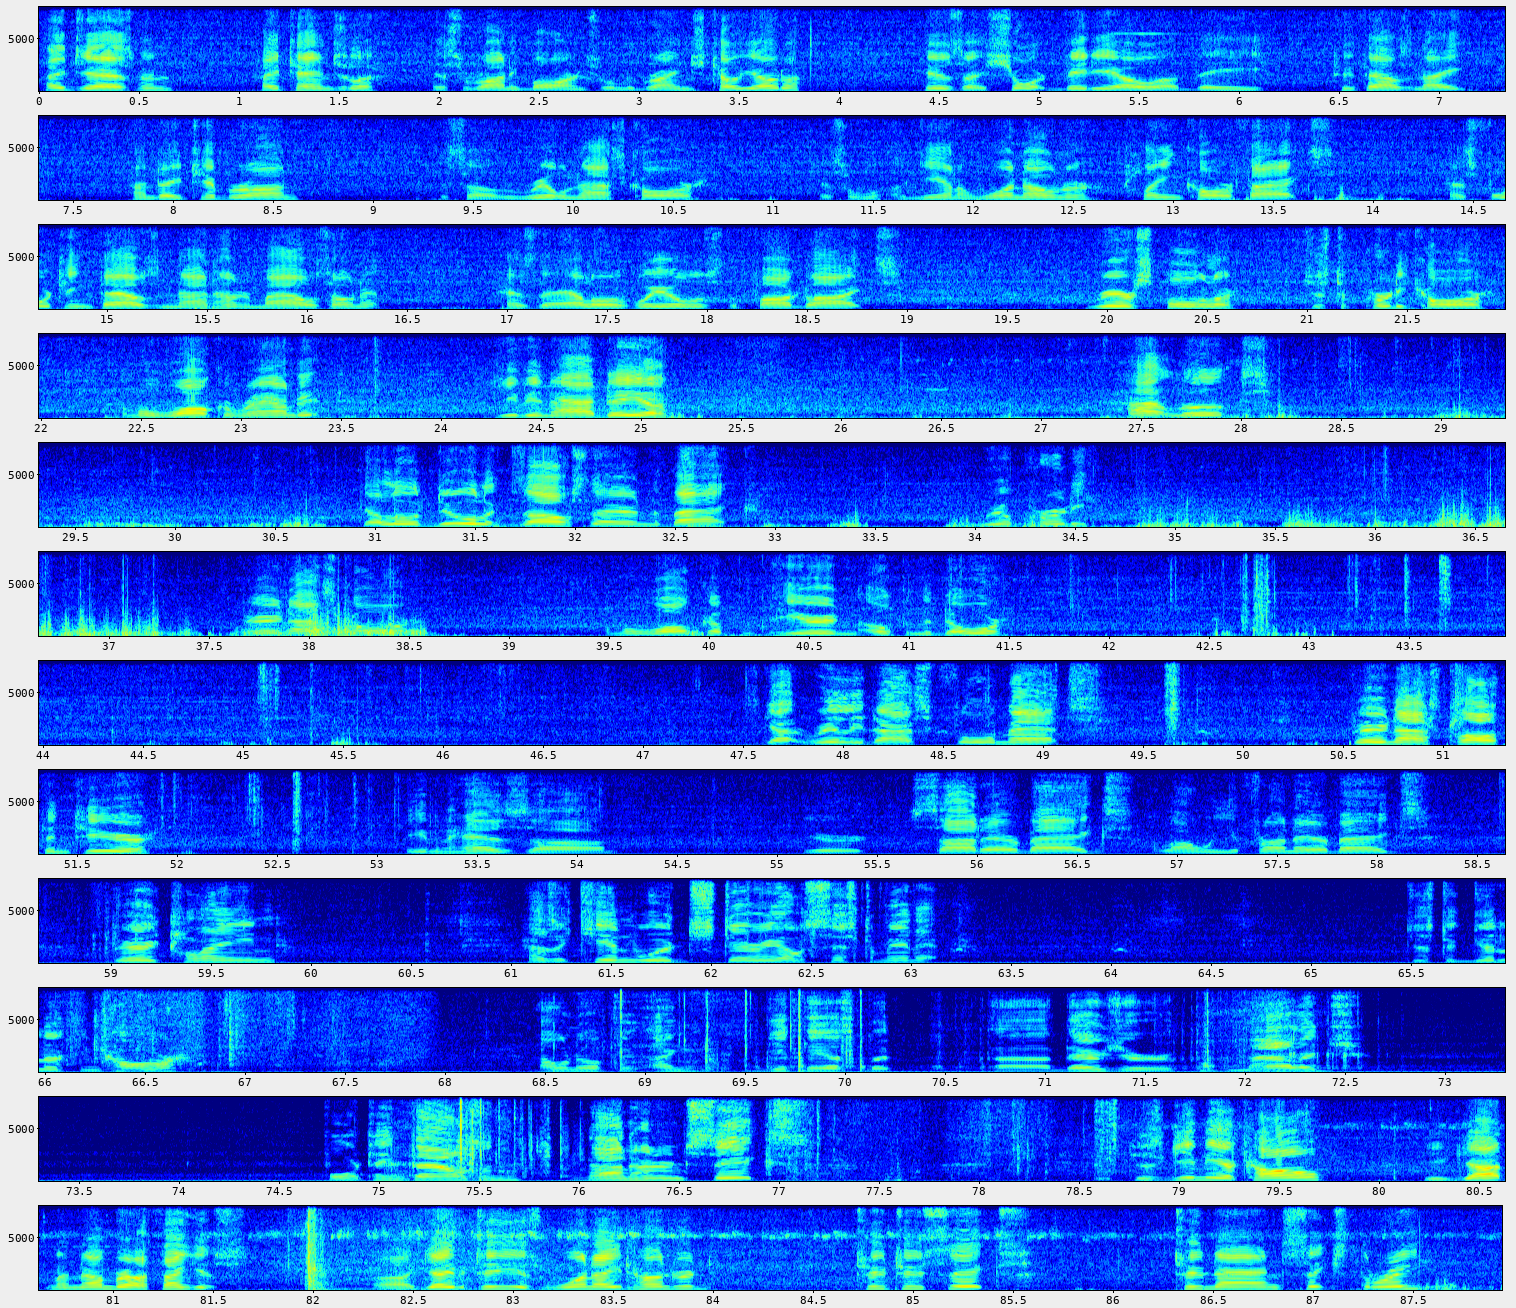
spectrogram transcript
Hey Jasmine, hey Tangela, this is Ronnie Barnes with LaGrange Toyota. Here's a short video of the 2008 Hyundai Tiburon. It's a real nice car. It's a, again a one owner, clean Carfax, has 14,900 miles on it, has the alloy wheels, the fog lights, rear spoiler, just a pretty car. I'm gonna walk around it, give you an idea how it looks. Got a little dual exhaust there in the back, real pretty. Very nice car. I'm gonna walk up here and open the door. It's got really nice floor mats. Very nice cloth interior. Even has uh, your side airbags along with your front airbags. Very clean. Has a Kenwood stereo system in it. Just a good looking car. I don't know if I can get this, but uh, there's your mileage. 14,906. Just give me a call. You got my number. I think it's, uh, gave it to you. It's 1-800-226-2963.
